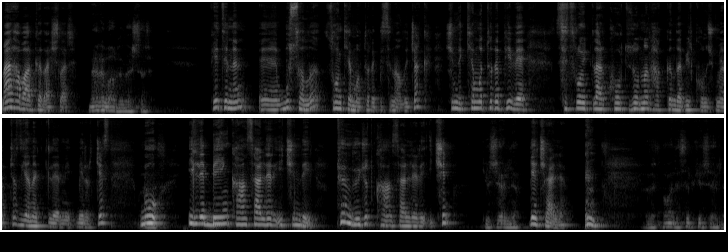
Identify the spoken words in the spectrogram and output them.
Merhaba arkadaşlar. Merhaba arkadaşlar. Fethi'nin e, bu salı son kemoterapisini alacak. Şimdi kemoterapi ve steroidler, kortizonlar hakkında bir konuşma yapacağız. Yan etkilerini belirteceğiz. Bu ille beyin kanserleri için değil, tüm vücut kanserleri için Geçerli. geçerli. Evet maalesef geçerli.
